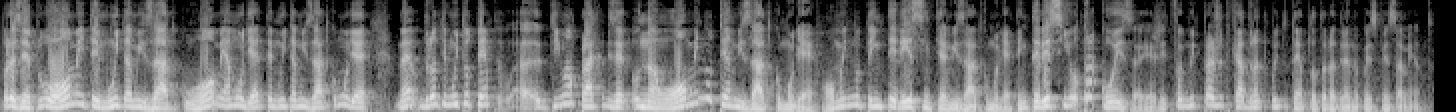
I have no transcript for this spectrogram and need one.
Por exemplo, o homem tem muita amizade com o homem, a mulher tem muita amizade com a mulher. Né? Durante muito tempo uh, tinha uma prática de dizer: não, o homem não tem amizade com mulher, homem não tem interesse em ter amizade com mulher, tem interesse em outra coisa. E a gente foi muito prejudicado durante muito tempo, doutora Adriana, com esse pensamento.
